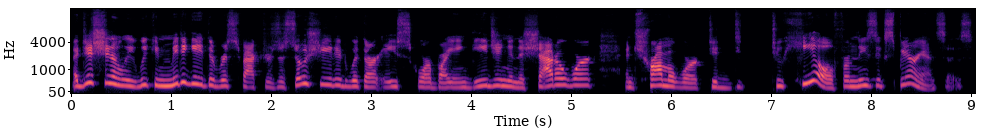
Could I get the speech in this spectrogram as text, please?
Additionally, we can mitigate the risk factors associated with our ACE score by engaging in the shadow work and trauma work to d- to heal from these experiences.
